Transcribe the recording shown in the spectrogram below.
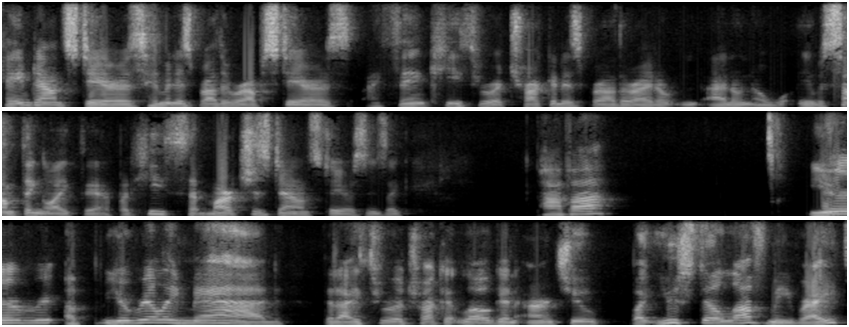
came downstairs. Him and his brother were upstairs. I think he threw a truck at his brother. I don't, I don't know. It was something like that. But he marches downstairs and he's like, Papa, you're, re- uh, you're really mad that I threw a truck at Logan, aren't you? But you still love me, right?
